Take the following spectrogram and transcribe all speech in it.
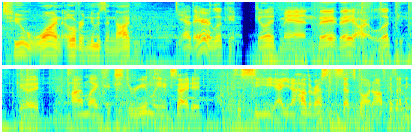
2-1 over Neuz and Nagi. Yeah, they're looking good, man. They they are looking good. I'm like extremely excited to see uh, you know how the rest of the set's going off because I mean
